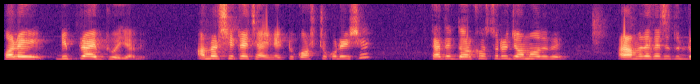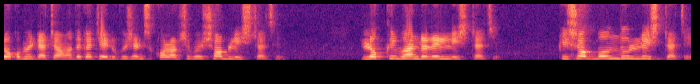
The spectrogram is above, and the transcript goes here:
ফলে ডিপ্রাইভড হয়ে যাবে। আমরা সেটা চাই না, একটু কষ্ট করে এসে তাদের দরখাস্তটা জমা দেবে। আর আমাদের কাছে তো ডকুমেন্ট আছে, আমাদের কাছে এডুকেশন স্কলারশিপের সব লিস্ট আছে। লক্ষ্মীর ভাণ্ডারের লিস্ট আছে, কৃষক বন্ধুর লিস্ট আছে।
